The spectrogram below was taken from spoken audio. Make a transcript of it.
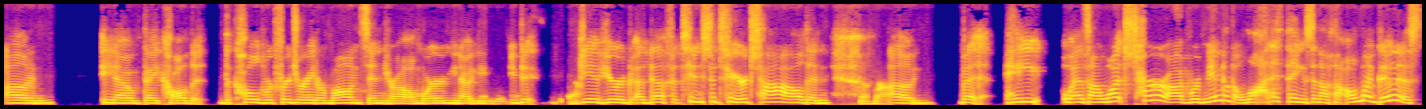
um, you know, they called it the cold refrigerator mom syndrome, where, you know, you, you give your enough attention to your child. And, uh-huh. um, but he, as I watched her, I remembered a lot of things and I thought, oh my goodness,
